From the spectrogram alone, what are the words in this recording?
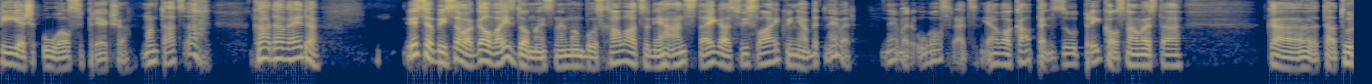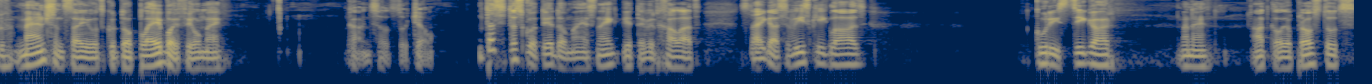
tieši olsi priekšā. Man tāds, ah, kādā veidā. Es jau biju savā galvā izdomājis, ka man būs halāts un Jānis staigās visu laiku viņā, bet nevar. Nevar olas redzēt. Jā, vēl kāpnes zūd, prikols nav vairs tā, kā tā tur mansion sajūta, kur to playboy filmē. Kā viņi sauc to čelu? Tas ir tas, ko tu iedomājies, ne? ja tev ir halāts. Staigās ar viskiju glāzi, kurīs cigāru. Man atkal jau prostitūts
